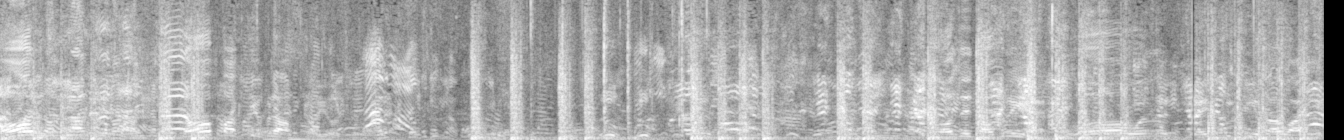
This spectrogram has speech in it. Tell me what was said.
O, to bramka, to pachnie bramka już. Wody dobry jest. O, one trzeci piwa ładnie.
